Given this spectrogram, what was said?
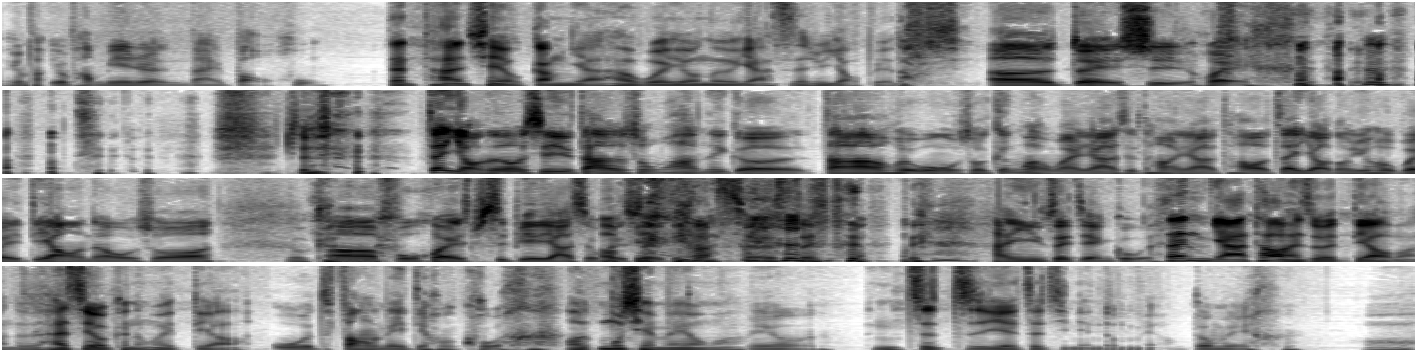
因为旁有旁边人来保护。但他现在有钢牙，他会不会用那个牙齿再去咬别的东西？呃，对，是会，就是 但咬那东西，大家都说哇，那个大家会问我说，根管完牙齿套完牙套再咬东西会不会掉呢？我说呃不会，是别的牙齿哦会碎掉碎掉，它已经最坚固了。但牙套还是会掉嘛，对不对？还是有可能会掉。我放了没掉过，哦，目前没有吗？没有你这职业这几年都没有。都没有，哦，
